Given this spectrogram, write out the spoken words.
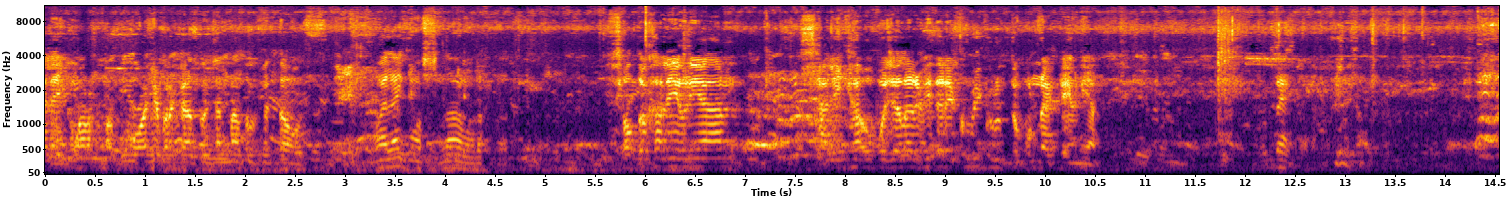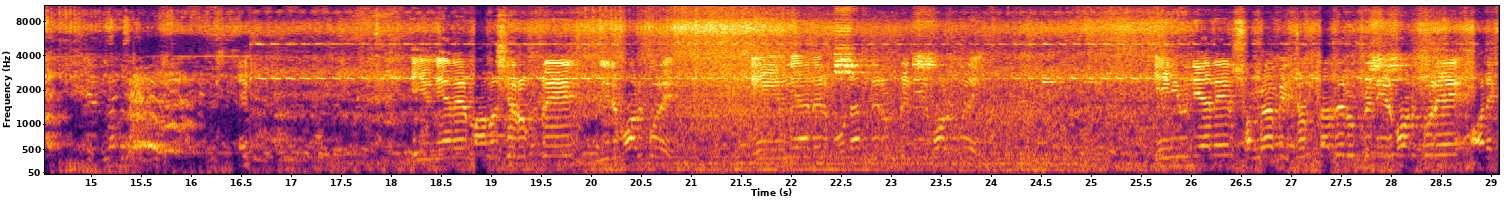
আলাইকুম রহমতুল্লাহি বারাকাতুহু জান্নাতুল ফেরদাউস। ওয়ালাইকুম আসসালাম রহমতুল্লাহ। শতখালী ইউনিয়ন শালিখা উপজেলার ভিতরে খুবই গুরুত্বপূর্ণ একটা ইউনিয়ন। এই ইউনিয়নের মানুষের উপরে নির্ভর করে এই ইউনিয়নের ভোটারদের উপরে নির্ভর করে এই ইউনিয়নের সংগ্রামী যোদ্ধাদের উপরে নির্ভর করে অনেক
